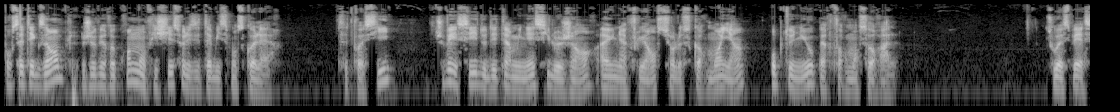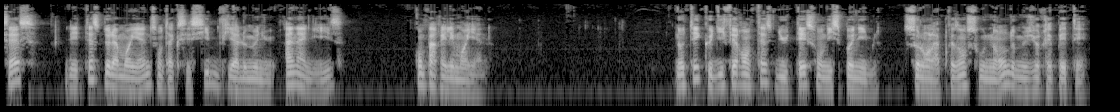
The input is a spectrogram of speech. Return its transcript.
Pour cet exemple, je vais reprendre mon fichier sur les établissements scolaires. Cette fois-ci, je vais essayer de déterminer si le genre a une influence sur le score moyen obtenu aux performances orales. Sous SPSS, les tests de la moyenne sont accessibles via le menu Analyse, Comparer les moyennes. Notez que différents tests du T sont disponibles, selon la présence ou non de mesures répétées.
